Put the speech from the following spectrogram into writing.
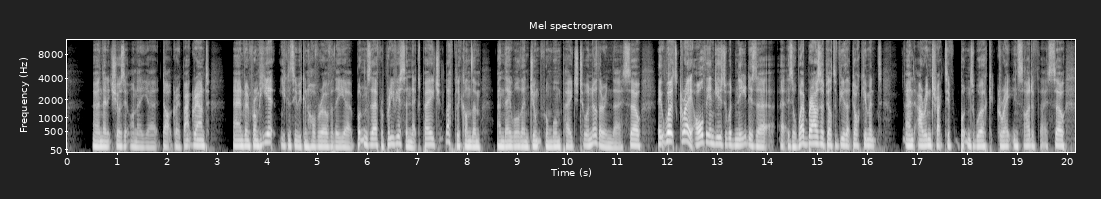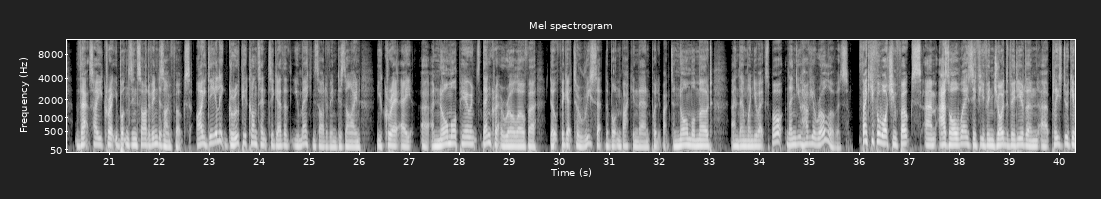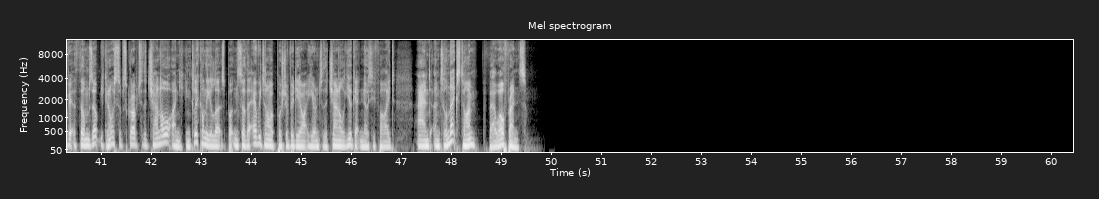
and then it shows it on a uh, dark grey background. And then from here, you can see we can hover over the uh, buttons there for previous and next page, left click on them, and they will then jump from one page to another in there. So it works great. All the end user would need is a, a is a web browser to be able to view that document, and our interactive buttons work great inside of there. So that's how you create your buttons inside of InDesign, folks. Ideally, group your content together that you make inside of InDesign. You create a, a normal appearance, then create a rollover, don't forget to reset the button back in there and put it back to normal mode. And then when you export, then you have your rollovers. Thank you for watching, folks. Um, as always, if you've enjoyed the video, then uh, please do give it a thumbs up. You can always subscribe to the channel and you can click on the alerts button so that every time I push a video out here onto the channel, you'll get notified. And until next time, farewell, friends.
